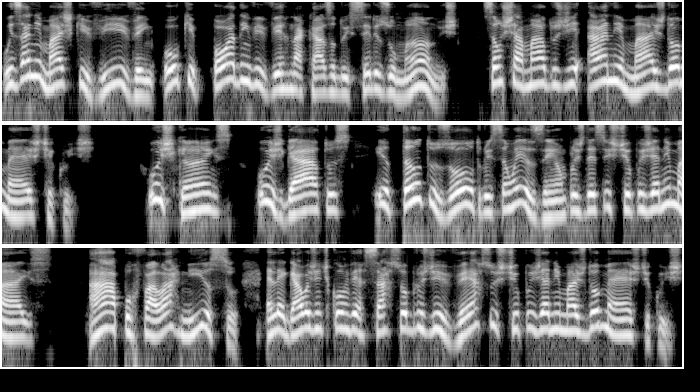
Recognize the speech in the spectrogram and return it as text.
Os animais que vivem ou que podem viver na casa dos seres humanos são chamados de animais domésticos. Os cães, os gatos e tantos outros são exemplos desses tipos de animais. Ah, por falar nisso, é legal a gente conversar sobre os diversos tipos de animais domésticos,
